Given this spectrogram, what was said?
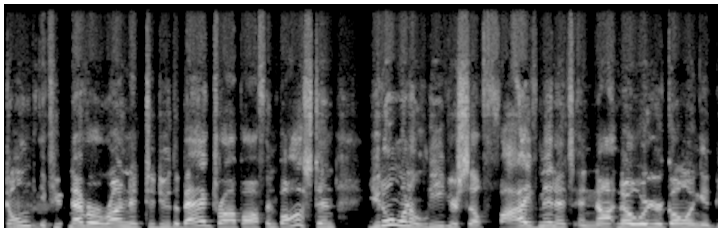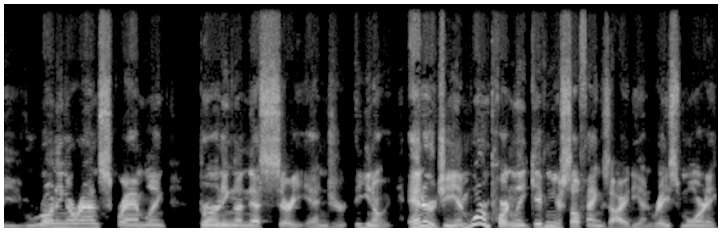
Don't, mm-hmm. if you've never run to do the bag drop off in Boston, you don't want to leave yourself five minutes and not know where you're going and be running around scrambling, burning unnecessary en- you know, energy. And more importantly, giving yourself anxiety on race morning.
